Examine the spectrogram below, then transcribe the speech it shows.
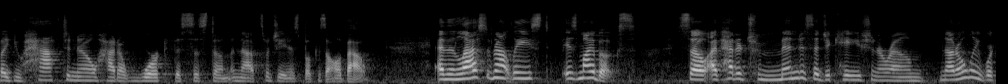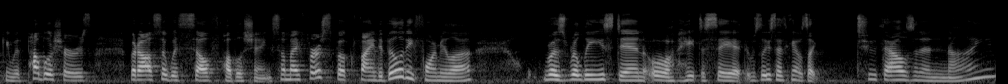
but you have to know how to work the system, and that's what Gina's book is all about. And then last but not least is my books. So I've had a tremendous education around not only working with publishers, but also with self-publishing. So my first book, Findability Formula, was released in, oh, I hate to say it, it was released, I think it was like 2009,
